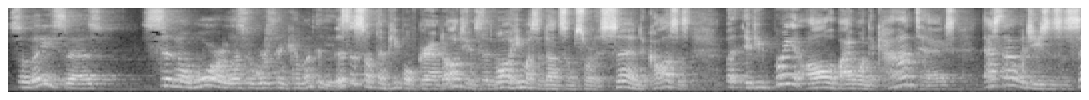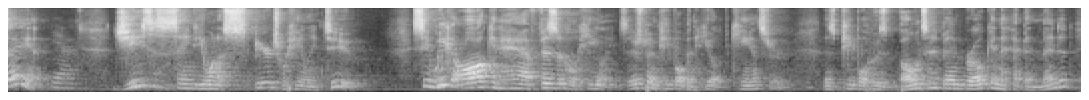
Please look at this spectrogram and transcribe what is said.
So then he says, Sin no more, lest the worst thing come unto thee. This is something people have grabbed onto and said, well, he must have done some sort of sin to cause this. But if you bring it all the Bible into context, that's not what Jesus is saying. Yeah. Jesus is saying, do you want a spiritual healing too? See, we all can have physical healings. There's been people who've been healed of cancer. There's people whose bones have been broken, have been mended,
